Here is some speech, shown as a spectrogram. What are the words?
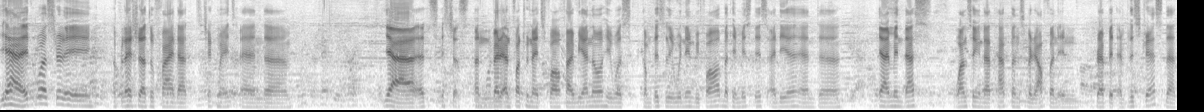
Yeah, it was really a pleasure to find that checkmate, and um, yeah, it's it's just un very unfortunate for Fabiano. He was completely winning before, but he missed this idea, and uh, yeah, I mean that's one thing that happens very often in rapid and blitz chess. That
